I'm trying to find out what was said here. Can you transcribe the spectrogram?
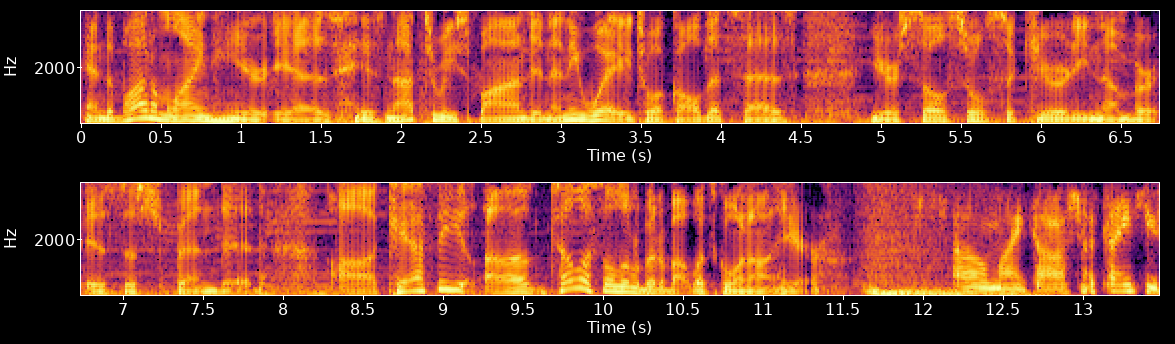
And the bottom line here is is not to respond in any way to a call that says your Social Security number is suspended. Uh, Cathy, uh, tell us a little bit about what's going on here. Oh my gosh! Thank you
